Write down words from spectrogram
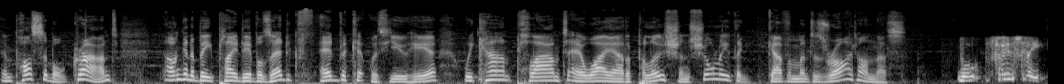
impossible. Grant, I'm going to be play devil's ad- advocate with you here. We can't plant our way out of pollution. Surely the government is right on this. Well, firstly,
